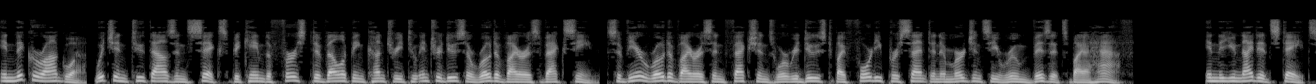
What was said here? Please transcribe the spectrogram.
In Nicaragua, which in 2006 became the first developing country to introduce a rotavirus vaccine, severe rotavirus infections were reduced by 40% and emergency room visits by a half. In the United States,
